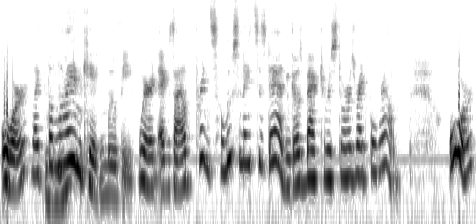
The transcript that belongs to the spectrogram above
Or like the mm-hmm. Lion King movie, where an exiled prince hallucinates his dad and goes back to restore his rightful realm. Or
